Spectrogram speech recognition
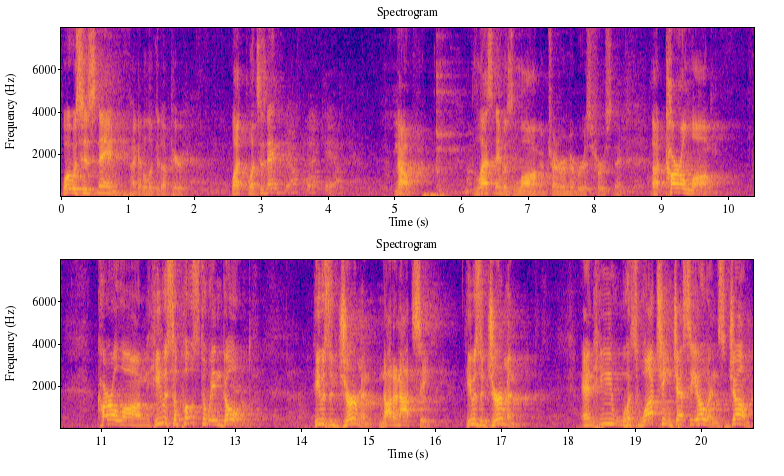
What was his name? I got to look it up here. What? What's his name? No. The last name is Long. I'm trying to remember his first name. Uh, Carl Long. Carl Long, he was supposed to win gold. He was a German, not a Nazi. He was a German. And he was watching Jesse Owens jump.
